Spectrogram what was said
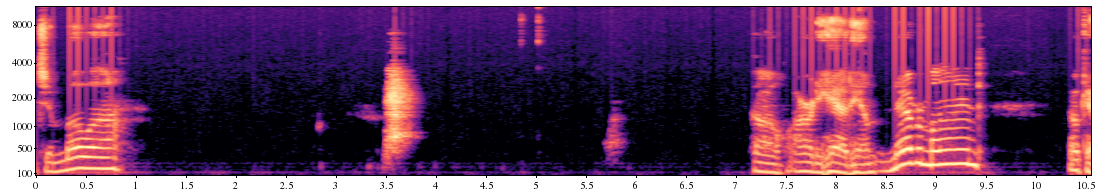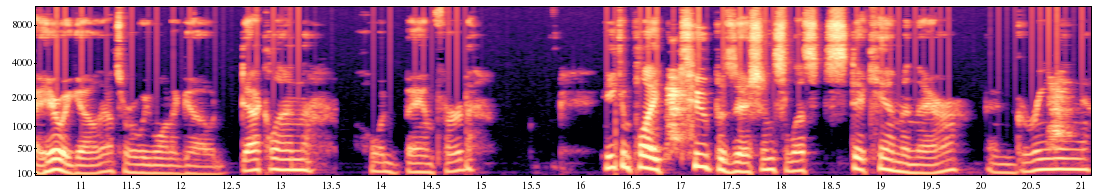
Jamoa. Oh, I already had him. Never mind. Okay, here we go. That's where we want to go. Declan Owen Bamford. He can play two positions, so let's stick him in there. And Greening.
